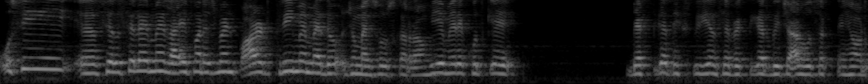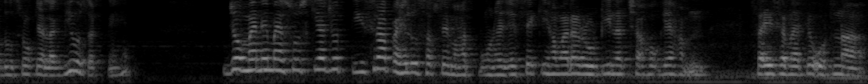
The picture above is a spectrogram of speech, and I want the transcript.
उसी सिलसिले में लाइफ मैनेजमेंट पार्ट थ्री में मैं जो महसूस कर रहा हूँ, ये मेरे खुद के व्यक्तिगत एक्सपीरियंस या व्यक्तिगत विचार हो सकते हैं और दूसरों के अलग भी हो सकते हैं। जो मैंने महसूस किया, जो तीसरा पहलू सबसे महत्वपूर्ण है, जैसे कि हमारा रूटीन अच्छा हो गया, हम सही समय पे उठना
